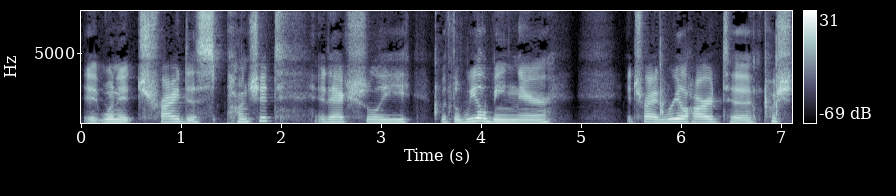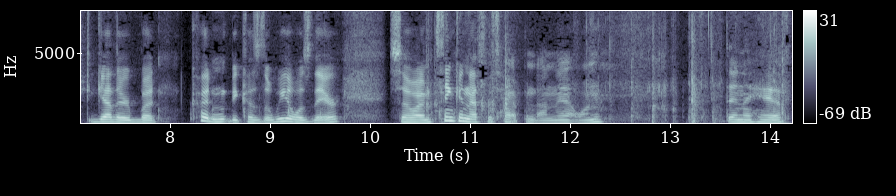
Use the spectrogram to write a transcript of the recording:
it when it tried to punch it, it actually with the wheel being there, it tried real hard to push it together, but couldn't because the wheel was there. So I'm thinking that's what's happened on that one. Then I have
